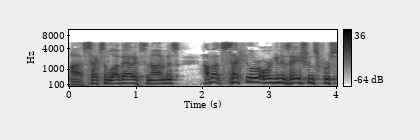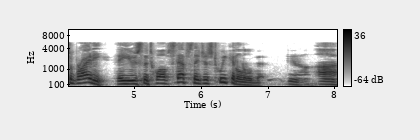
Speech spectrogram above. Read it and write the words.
Uh, sex and Love Addicts Anonymous. How about secular organizations for sobriety? They use the 12 steps, they just tweak it a little bit. You know, uh,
